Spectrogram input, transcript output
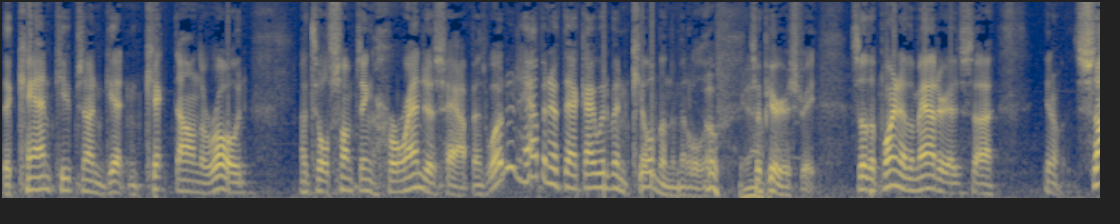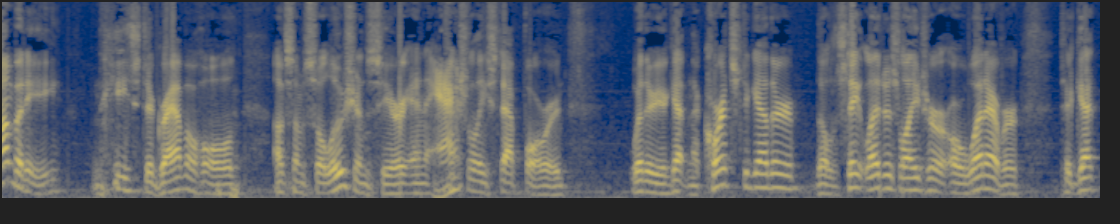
The can keeps on getting kicked down the road until something horrendous happens. What would happen if that guy would have been killed in the middle of Oof, yeah. Superior Street? So the point of the matter is, uh, you know, somebody needs to grab a hold of some solutions here and actually step forward. Whether you're getting the courts together, the state legislature, or whatever, to get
